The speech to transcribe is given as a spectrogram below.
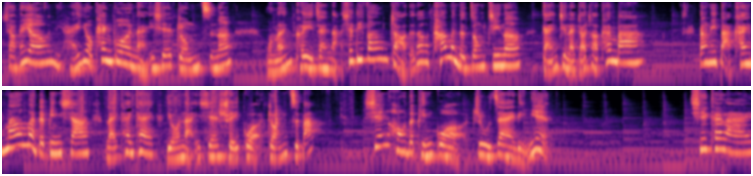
小朋友，你还有看过哪一些种子呢？我们可以在哪些地方找得到它们的踪迹呢？赶紧来找找看吧。当你打开妈妈的冰箱，来看看有哪一些水果种子吧。鲜红的苹果住在里面，切开来，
